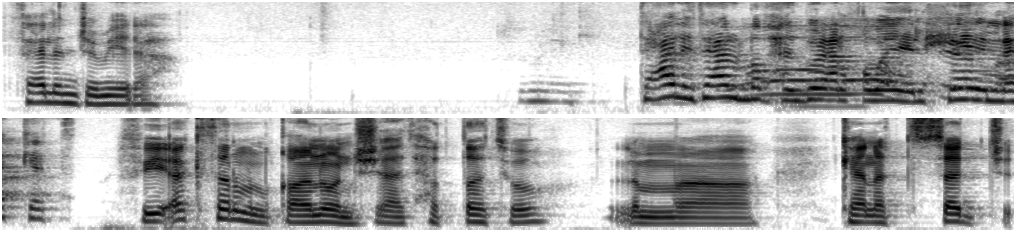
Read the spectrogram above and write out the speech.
فعلا جميلة. تعالي تعالي نضحك نقول على القوانين الحين نكت في أكثر من قانون شاهد حطته لما كانت تسجل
